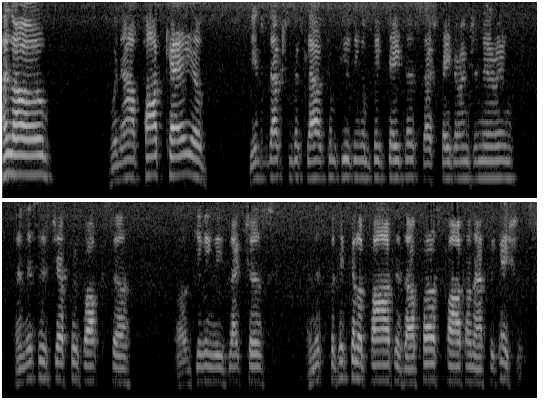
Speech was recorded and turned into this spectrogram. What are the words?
Hello, we're now part K of the Introduction to Cloud Computing and Big Data slash Data Engineering. And this is Geoffrey Fox uh, uh, giving these lectures. And this particular part is our first part on applications.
